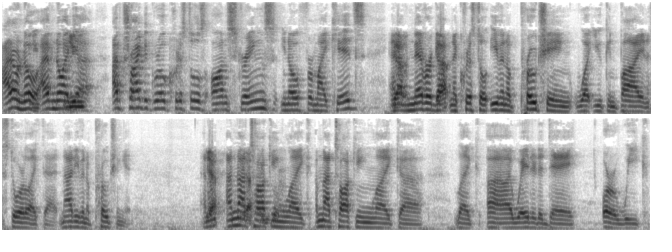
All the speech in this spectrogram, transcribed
I don't know. I have no Can you- idea. I've tried to grow crystals on strings, you know, for my kids, and Yeah, I've never gotten yeah. a crystal even approaching what you can buy in a store like that. Not even approaching it. And I'm, Yeah, I'm not yeah. talking like I'm not talking like uh, like uh, I waited a day or a week.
